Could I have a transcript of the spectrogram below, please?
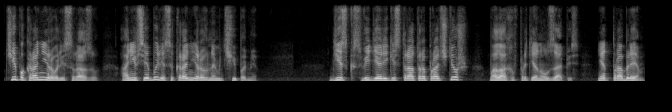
Чип экранировали сразу. Они все были с экранированными чипами». «Диск с видеорегистратора прочтешь?» Малахов протянул запись. Нет проблем.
